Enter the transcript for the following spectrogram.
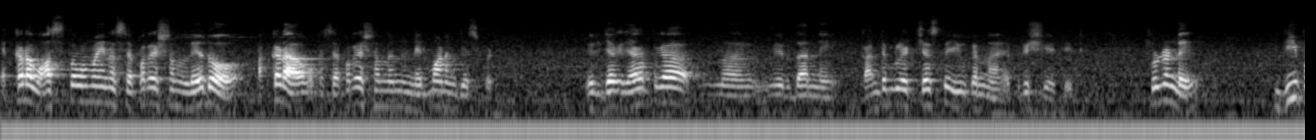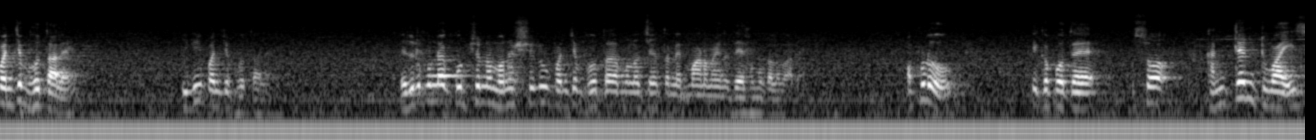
ఎక్కడ వాస్తవమైన సెపరేషన్ లేదో అక్కడ ఒక సెపరేషన్ నిర్మాణం చేసి పెడుతుంది మీరు జా జాగ్రత్తగా మీరు దాన్ని కాంటెంపులేట్ చేస్తే యూ కెన్ అప్రిషియేట్ ఇట్ చూడండి ఇది పంచభూతాలే. ఇది పంచభూతాలే. ఎదురుకుండా కూర్చున్న మనుష్యులు పంచభూతముల చేత నిర్మాణమైన దేహము కలవాలి అప్పుడు ఇకపోతే so content wise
